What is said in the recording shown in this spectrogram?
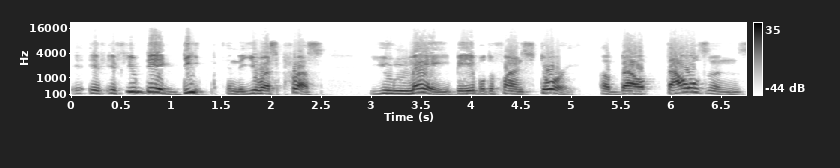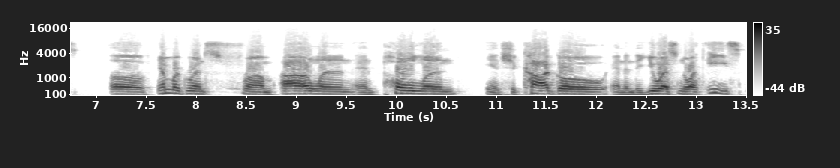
If, if you dig deep in the U.S. press, you may be able to find stories about thousands of immigrants from Ireland and Poland in Chicago and in the U.S. Northeast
